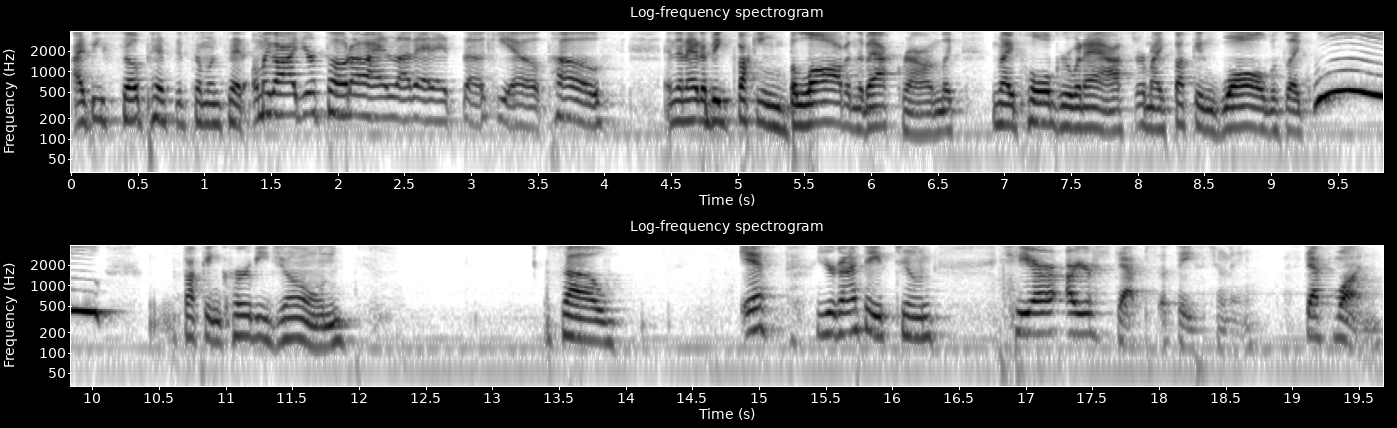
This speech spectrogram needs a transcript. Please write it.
I'd be so pissed if someone said, Oh my god, your photo, I love it, it's so cute, post. And then I had a big fucking blob in the background, like my pole grew an ass, or my fucking wall was like, woo, fucking curvy Joan. So, if you're gonna Facetune, here are your steps of Facetuning. Step one,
